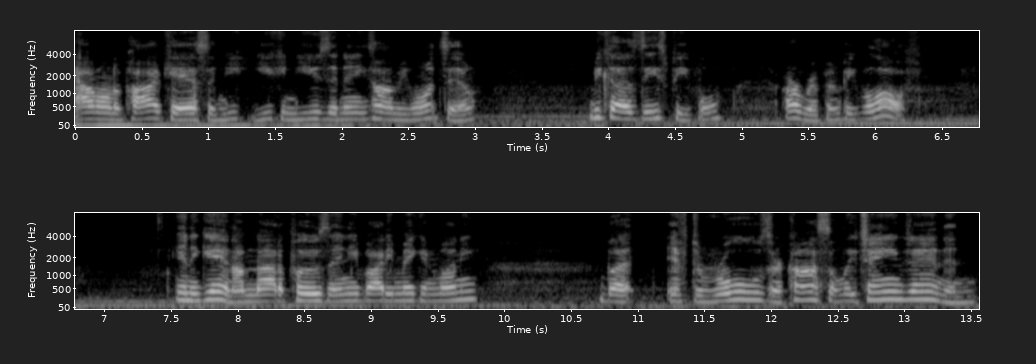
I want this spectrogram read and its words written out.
out on a podcast and you, you can use it anytime you want to because these people are ripping people off. And again, I'm not opposed to anybody making money, but if the rules are constantly changing and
